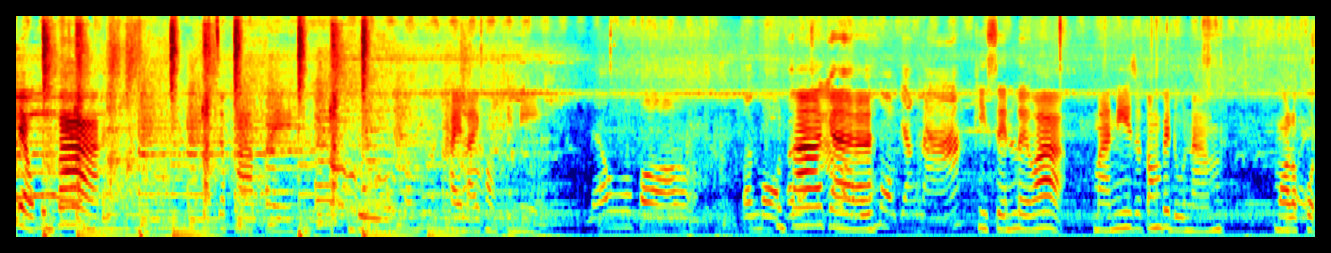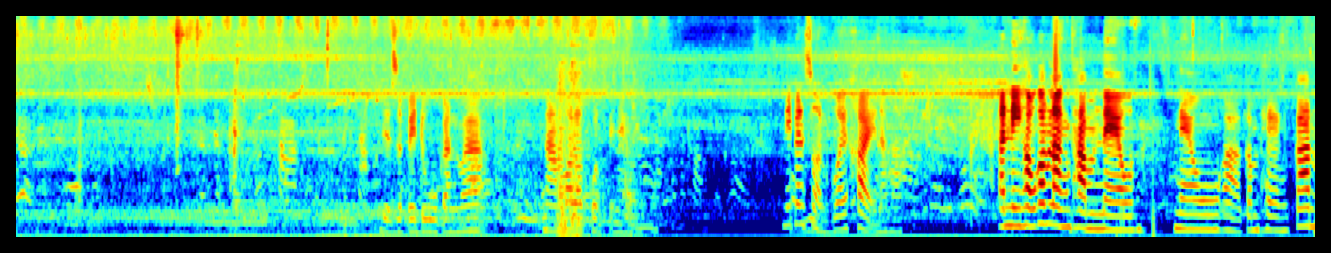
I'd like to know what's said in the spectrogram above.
เดี๋ยวคุณป้า หมอกอย่างหนาพรีเซนต์เลยว่ามานี่จะต้องไปดูน้ำมรกตเดี๋ยวจะไปดูกันว่า น้ำมรกตเป็นยังไงนี่เป็นสวนกล้วยไข่นะคะ อันนี้เขากำลังทำแนวแนวกำแพงกั้น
